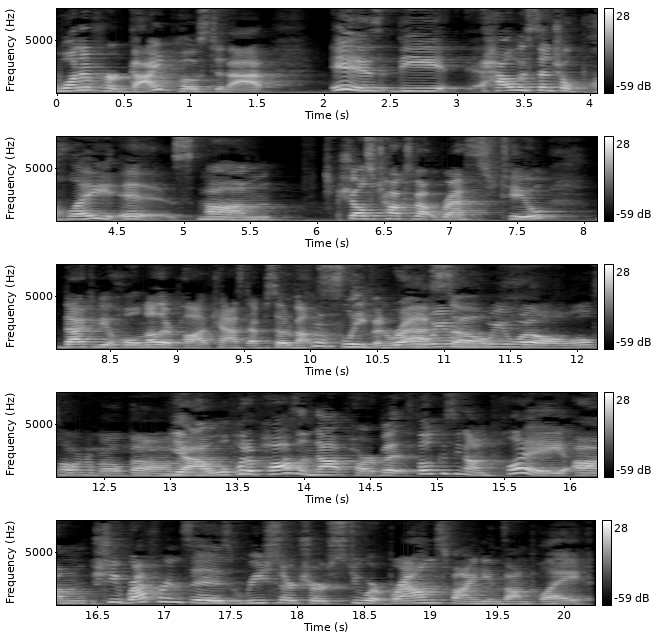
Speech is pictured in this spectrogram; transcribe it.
one of her guideposts to that is the how essential play is. Um, she also talks about rest too that could be a whole nother podcast episode about sleep and rest Oh, we, so we will. We'll talk about that. yeah, we'll put a pause on that part, but focusing on play, um, she references researcher Stuart Brown's findings on play,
